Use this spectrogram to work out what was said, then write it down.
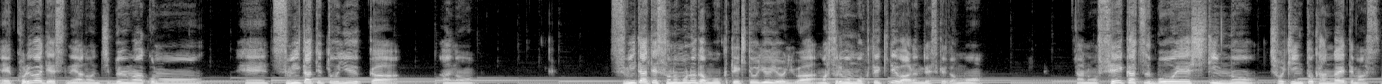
えこれはですねあの自分はこの、えー、積み立てというかあの積み立てそのものが目的というよりは、まあ、それも目的ではあるんですけどもあの生活防衛資金の貯金と考えてます。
